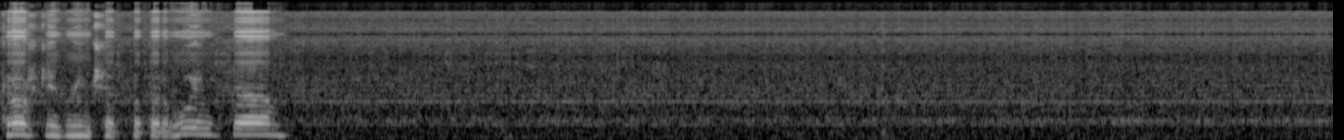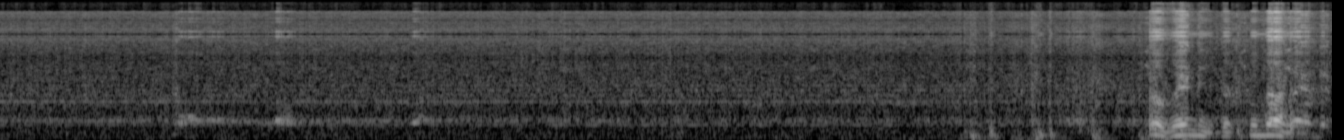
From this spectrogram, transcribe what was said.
Трошки з ним зараз поторгуємося. Все, заебись, до свидания.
